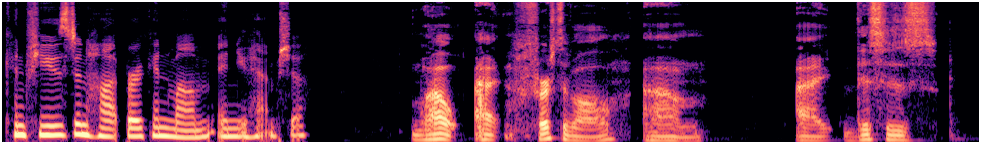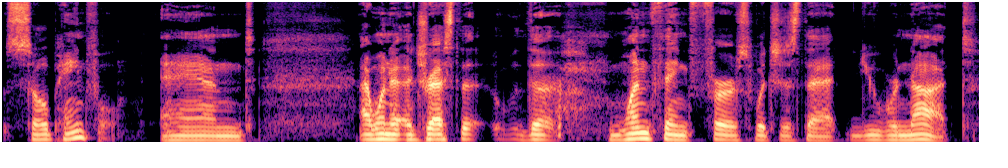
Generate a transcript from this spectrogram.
Confused and heartbroken mum in New Hampshire. Well, I, first of all, um, I this is so painful, and I want to address the the one thing first, which is that you were not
